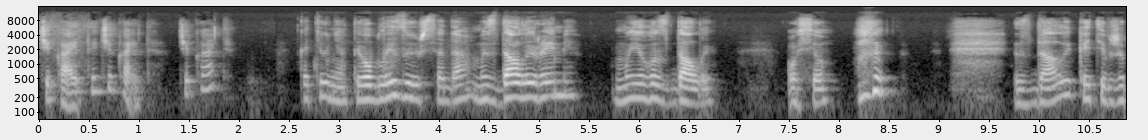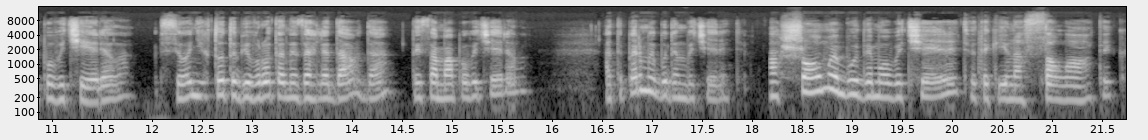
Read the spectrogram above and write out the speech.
Чекайте, чекайте, чекайте. Катюня, ти облизуєшся, да? Ми здали Ремі, ми його здали. Ось. Здали, Кеті вже повечеряла. Все, ніхто тобі в рота не заглядав, да? Ти сама повечеряла? А тепер ми будемо вечеряти. А що ми будемо вечеряти? Отакий у нас салатик.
